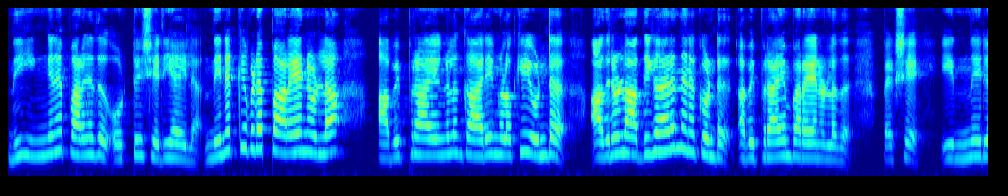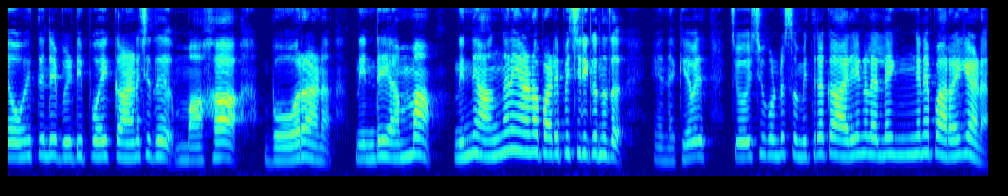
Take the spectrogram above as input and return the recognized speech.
നീ ഇങ്ങനെ പറഞ്ഞത് ഒട്ടും ശരിയായില്ല. നിനക്കിവിടെ പറയാനുള്ള അഭിപ്രായങ്ങളും കാര്യങ്ങളൊക്കെ ഉണ്ട്. അതിനുള്ള അധികാരം നിനക്കുണ്ട് അഭിപ്രായം പറയാനുള്ളത്. പക്ഷേ ഇന്ന് രോഹിത്തിന്റെ വീട്ടിൽ പോയി കാണിച്ചത് മഹാ ബോറാണ്. നിന്റെ അമ്മ നിന്നെ അങ്ങനെയാണോ പഠിപ്പിച്ചിരിക്കുന്നത്? എന്നൊക്കെ ചോദിച്ചുകൊണ്ട് സുമിത്ര കാര്യങ്ങളെല്ലാം ഇങ്ങനെ പറയുകയാണ്.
